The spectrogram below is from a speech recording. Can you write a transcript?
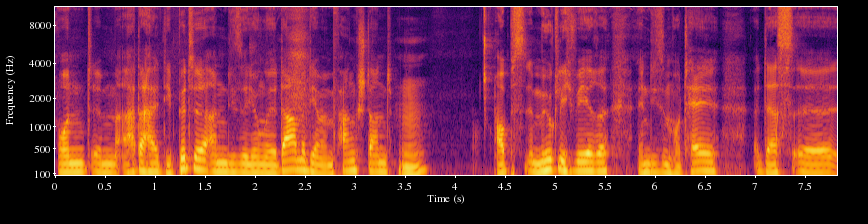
und ähm, hatte halt die Bitte an diese junge Dame, die am Empfang stand, ob es möglich wäre in diesem Hotel, dass äh,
